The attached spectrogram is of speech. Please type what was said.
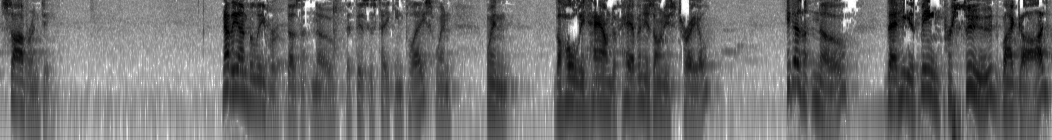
sovereignty. Now, the unbeliever doesn't know that this is taking place when, when the holy hound of heaven is on his trail. He doesn't know that he is being pursued by God,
